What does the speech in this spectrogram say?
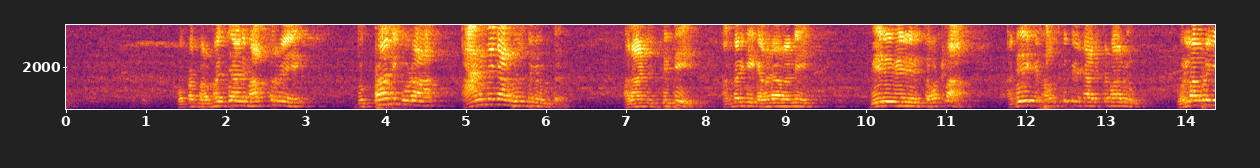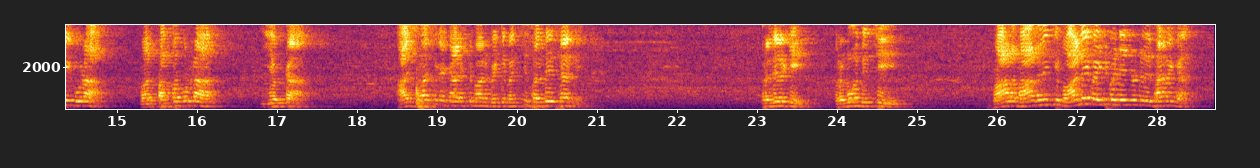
ఒక బ్రహ్మజ్ఞాని మాత్రమే దుఃఖాన్ని కూడా ఆనందంగా అనుభవించగలుగుతాడు. అలాంటి స్థితి అందరికీ కలగాలని వేరే వేరే చోట్ల అనేక సాంస్కృతిక కార్యక్రమాలు ఉన్నప్పటికీ కూడా వారు తప్పకుండా ఈ యొక్క ఆధ్యాత్మిక కార్యక్రమాలు పెట్టి మంచి సందేశాన్ని ప్రజలకి ప్రబోధించి వాళ్ళ బాధ నుంచి వాళ్ళే బయటపడేటువంటి విధానంగా.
